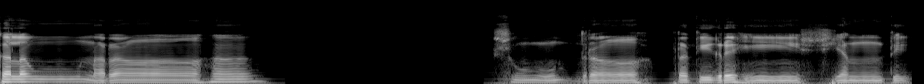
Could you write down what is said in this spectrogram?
कलौ नराः। शूद्राः प्रतिग्रहीष्यन्ति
